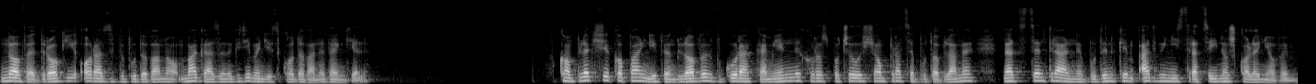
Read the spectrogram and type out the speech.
nowe drogi oraz wybudowano magazyn, gdzie będzie składowany węgiel. W kompleksie kopalni węglowych w Górach Kamiennych rozpoczęły się prace budowlane nad centralnym budynkiem administracyjno-szkoleniowym.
